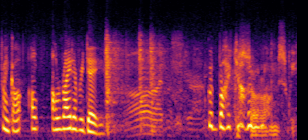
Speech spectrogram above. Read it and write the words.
Frank, I'll, I'll, I'll write every day. All right, Mrs. Jeremy. Goodbye, John. So long, sweet.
